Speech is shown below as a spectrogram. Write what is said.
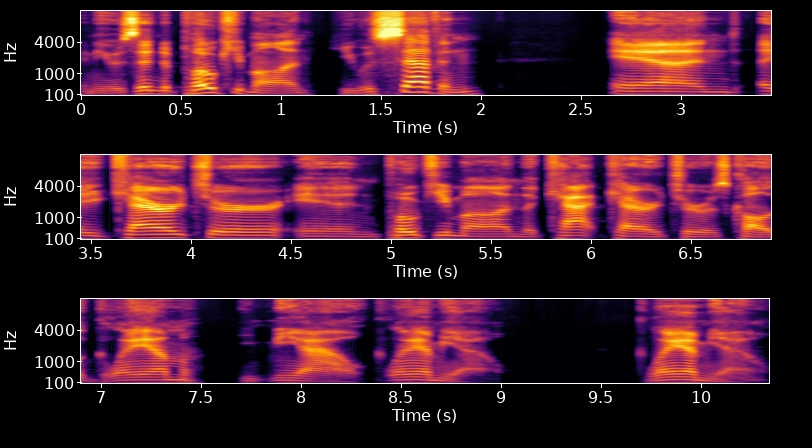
and he was into Pokemon. He was seven and a character in Pokemon, the cat character is called Glam Meow, Glameow, Glam Meow.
